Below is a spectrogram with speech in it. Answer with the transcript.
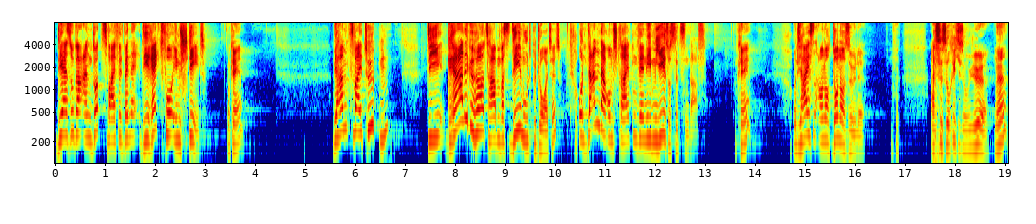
der sogar an Gott zweifelt, wenn er direkt vor ihm steht. Okay? Wir haben zwei Typen, die gerade gehört haben, was Demut bedeutet und dann darum streiten, wer neben Jesus sitzen darf. Okay? Und die heißen auch noch Donnersöhne. Also so richtig so, yeah, ne?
